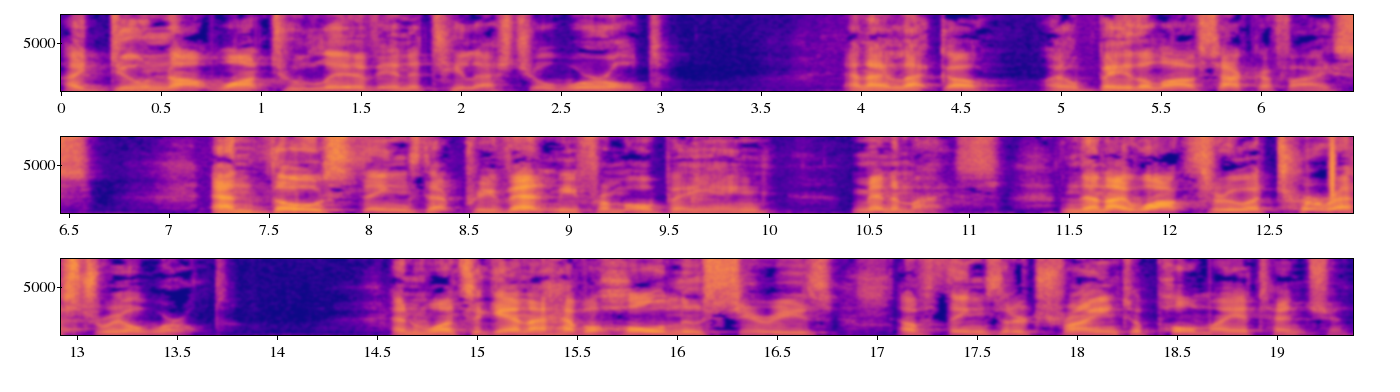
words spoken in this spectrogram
I do not want to live in a telestial world. And I let go. I obey the law of sacrifice. And those things that prevent me from obeying minimize. And then I walk through a terrestrial world. And once again, I have a whole new series of things that are trying to pull my attention.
